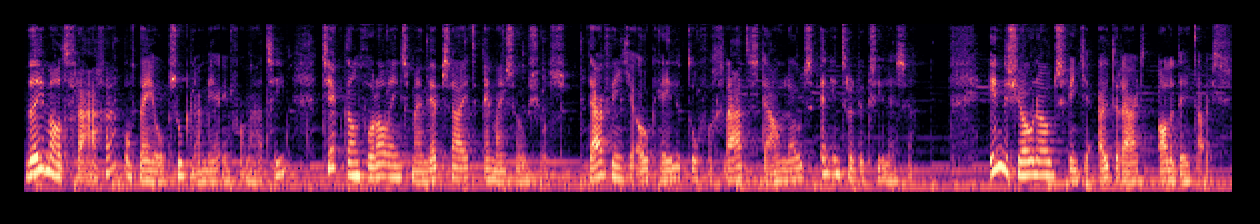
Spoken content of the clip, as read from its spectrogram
Wil je me wat vragen of ben je op zoek naar meer informatie? Check dan vooral eens mijn website en mijn socials. Daar vind je ook hele toffe gratis downloads en introductielessen. In de show notes vind je uiteraard alle details.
